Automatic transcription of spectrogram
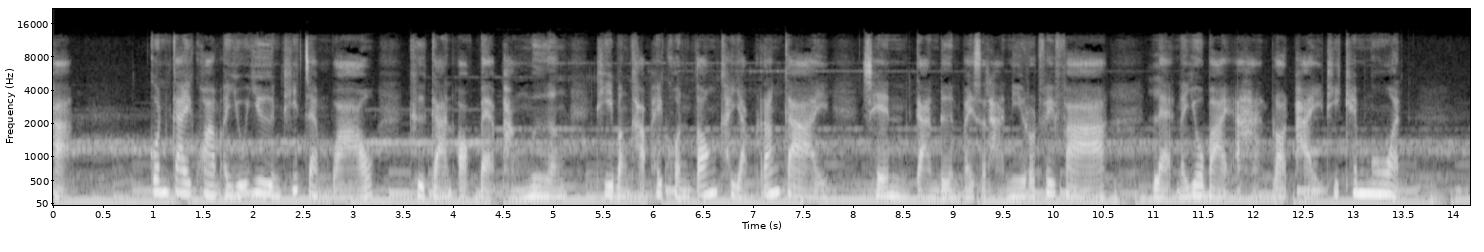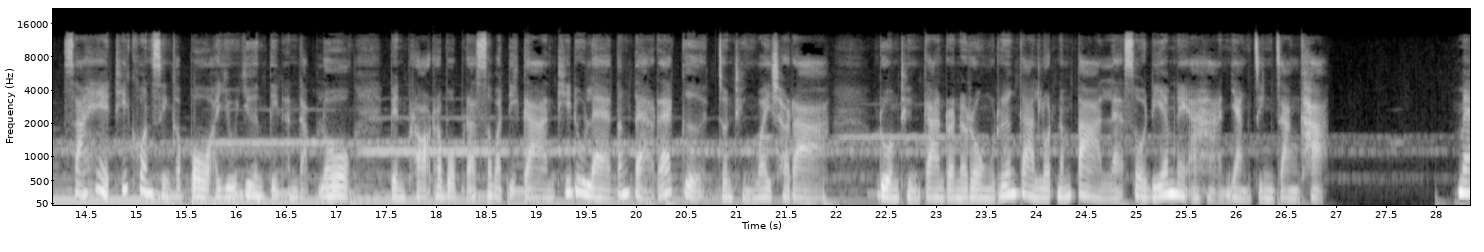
ค่ะ กลไกความอายุยืนที่แจ่มว้าว คือการออกแบบผังเมือง ที่บังคับให้คนต้องขยับร่างกาย เช่น การเดินไปสถานีรถไฟฟ้า และนโยบายอาหารปลอดภัยที่เข้มงวด สาเหตุที่คนสิงคโปร์อายุยืนติดอันดับโลก เป็นเพราะระบบรัฐสวัสดิการที่ดูแลตั้งแต่แรกเกิดจนถึงวัยชรา รวมถึงการรณรงค์เรื่องการลดน้ำตาลและโซเดียมในอาหารอย่างจริงจังค่ะ แม้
